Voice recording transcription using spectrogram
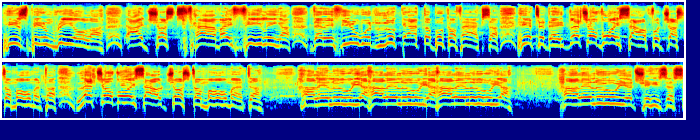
He's been real. I just have a feeling that if you would look at the book of Acts here today, let your voice out for just a moment. Let your voice out just a moment. Uh, hallelujah, hallelujah, hallelujah. Hallelujah, Jesus.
